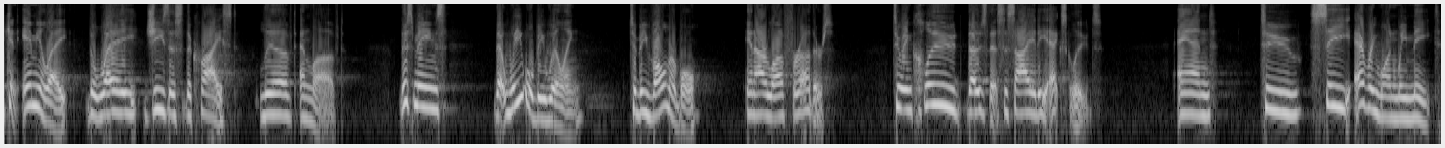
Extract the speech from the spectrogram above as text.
can emulate the way Jesus the Christ lived and loved. This means that we will be willing to be vulnerable in our love for others, to include those that society excludes, and to see everyone we meet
